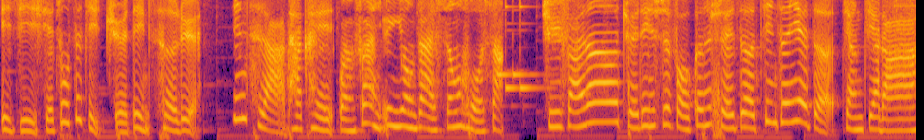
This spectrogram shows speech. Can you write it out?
以及协助自己决定策略。因此啊，它可以广泛运用在生活上。举凡呢，决定是否跟随着竞争业者降价啦，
